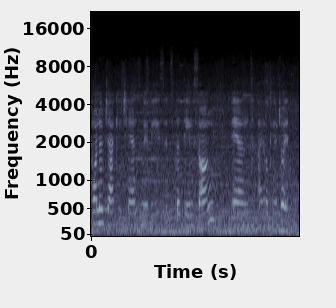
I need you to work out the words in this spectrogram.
one of Jackie Chan's movies. It's the theme song, and I hope you enjoy it.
